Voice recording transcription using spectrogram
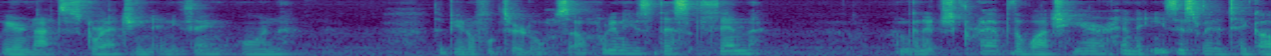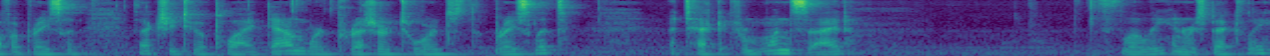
we are not scratching anything on the beautiful turtle. So we're gonna use this thin. I'm gonna just grab the watch here, and the easiest way to take off a bracelet is actually to apply downward pressure towards the bracelet, attack it from one side, slowly and respectfully,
